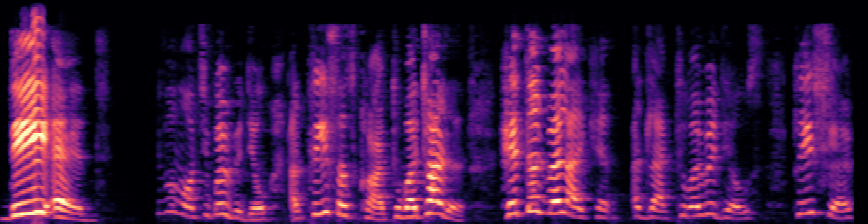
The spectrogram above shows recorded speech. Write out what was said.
The end. Thank you for watching my video and please subscribe to my channel. Hit the bell icon and like to my videos. Please share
